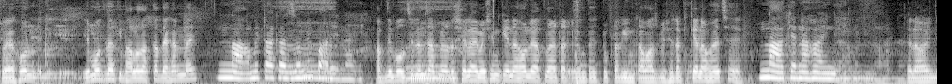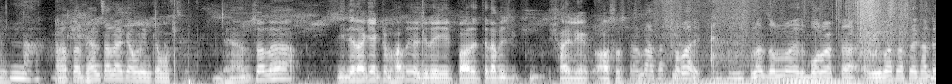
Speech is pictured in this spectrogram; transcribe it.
তো এখন এর মধ্যে আর কি ভালো ডাক্তার দেখান নাই? না আমি টাকার জন্য পারি নাই। আপনি বলছিলেন যে আপনার সেলাই মেশিন কেনা হলে আপনার একটা এখান থেকে টুকটাক ইনকাম আসবে। সেটা কি কেনা হয়েছে? না কেনা হয়নি। কেনা হয়নি? না। আর আপনার ভ্যান চালায় কেমন ইনকাম হচ্ছে? ভ্যান চলা ঈদের আগে একটু ভালোই হয়েছিল এর পরেতে আমি শারীরিক অসুস্থ। আমরা আসার সময় ওনার জন্য এর বড় একটা রুই মাছ আছে এখানে।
